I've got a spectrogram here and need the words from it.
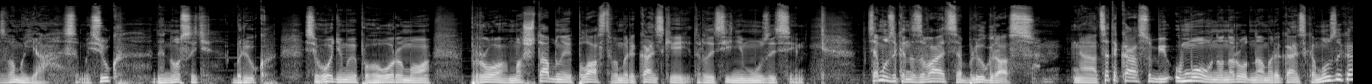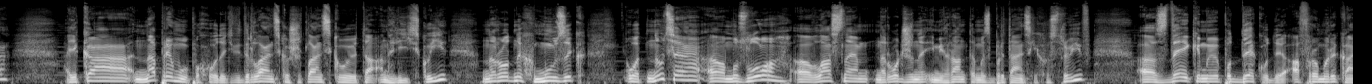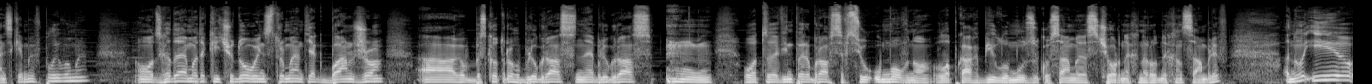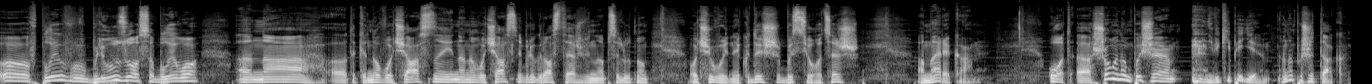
З вами я, Семисюк, не носить брюк. Сьогодні ми поговоримо про масштабний пласт в американській традиційній музиці. Ця музика називається Bluegrass. Це така собі умовно народна американська музика, яка напряму походить від ірландської, шотландської та англійської народних музик. От, ну Це музло, власне, народжене іммігрантами з Британських островів, з деякими подекуди афроамериканськими впливами. От, Згадаємо такий чудовий інструмент, як банджо, без котрого блюграс, не блюграс. От Він перебрався в цю умовно в лапках білу музику саме з чорних народних ансамблів. Ну і вплив блюзу, особливо на таке новочасний, на новочасний блюграс теж він абсолютно очевидний. Куди ж без цього? Це ж Америка. От, що нам пише Вікіпедія? Вона пише так.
